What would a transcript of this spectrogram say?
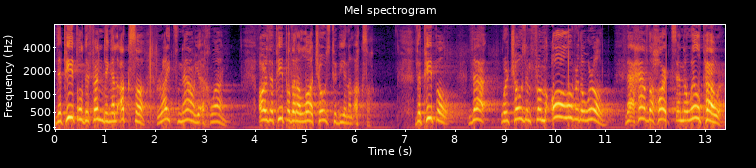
The people defending Al-Aqsa right now, ya ikhwan, are the people that Allah chose to be in Al-Aqsa. The people that were chosen from all over the world, that have the hearts and the willpower,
